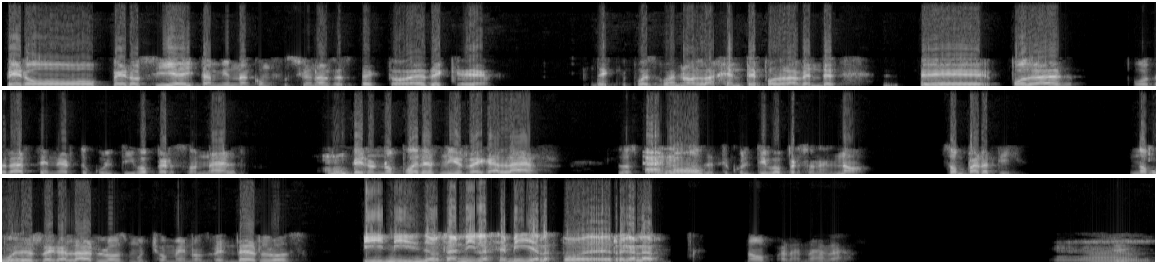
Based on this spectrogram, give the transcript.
Pero pero sí hay también una confusión al respecto ¿eh? de que de que pues bueno la gente podrá vender. Eh, podrás podrás tener tu cultivo personal ¿Mm? pero no puedes ni regalar los ¿Ah, permisos de tu cultivo personal. No son para ti. No puedes regalarlos mucho menos venderlos. Y ni o sea ni la semilla las puedo eh, regalar. No para nada Mm.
